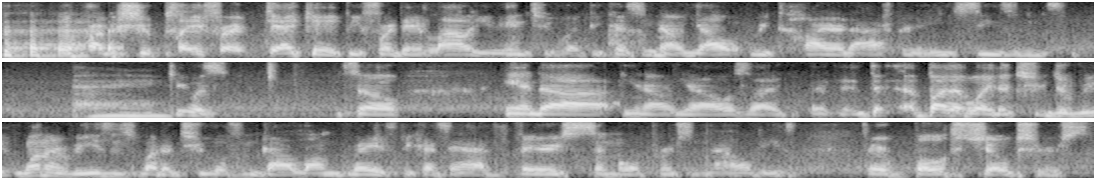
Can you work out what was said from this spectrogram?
you probably should play for a decade before they allow you into it because you know Yao retired after eight seasons. Dang. He was so, and uh, you know, yeah, I was like. th- By the way, the two, the re- one of the reasons why the two of them got along great is because they had very similar personalities. They're both jokesters.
